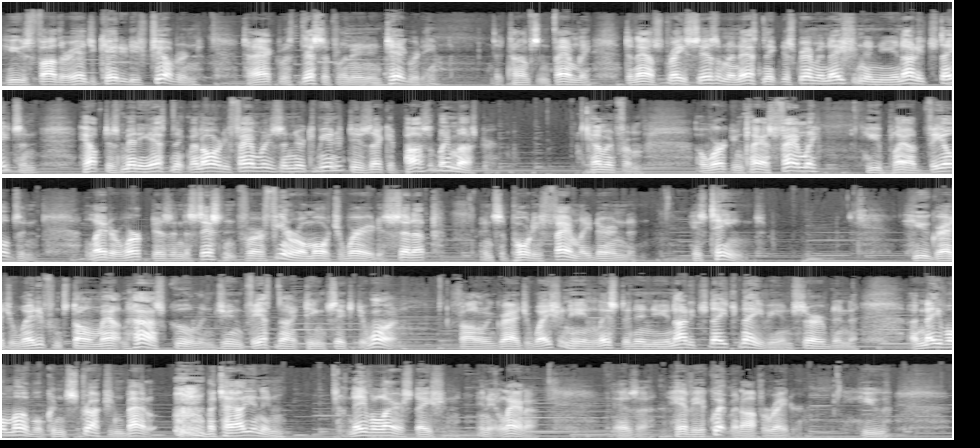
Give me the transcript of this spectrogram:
Hugh's father educated his children to act with discipline and integrity. The Thompson family denounced racism and ethnic discrimination in the United States and helped as many ethnic minority families in their community as they could possibly muster. Coming from a working class family, he plowed fields and later worked as an assistant for a funeral mortuary to set up and support his family during the, his teens. Hugh graduated from Stone Mountain High School in June 5, 1961. Following graduation, he enlisted in the United States Navy and served in a Naval Mobile Construction battle, Battalion in Naval Air Station in Atlanta as a heavy equipment operator. Hugh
